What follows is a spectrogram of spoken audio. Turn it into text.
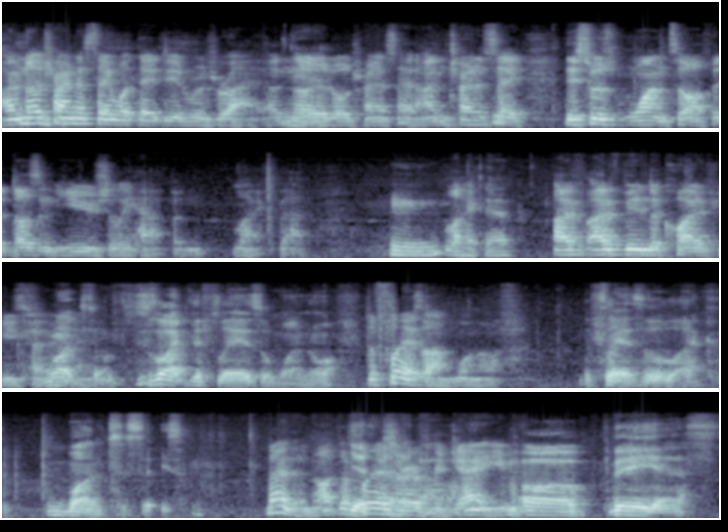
I'm not trying to say what they did was right. I'm not Yeah. at all trying to say. I'm trying to say this was once off. It doesn't usually happen like that. Hmm. Like Okay. I've I've been to quite a few coach Once games. off. It's like the Flares are one off. The Flares aren't one off. The Flares are like once a season. No, they're not. The Yes, Flares they are every are. game. Oh, BS.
